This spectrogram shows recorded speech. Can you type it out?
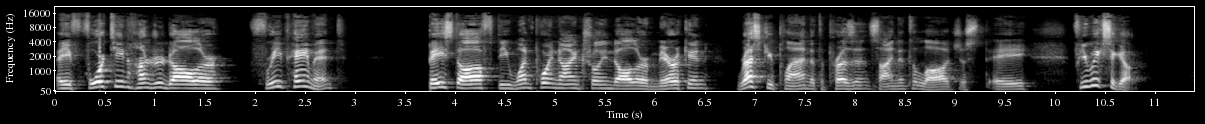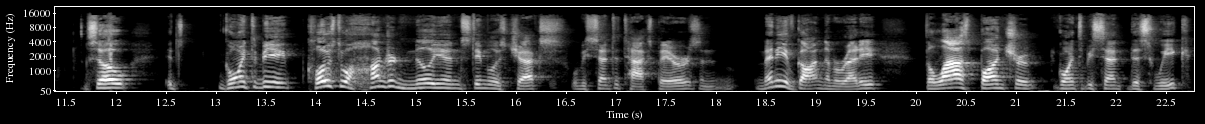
a $1,400 free payment based off the $1.9 trillion American Rescue Plan that the president signed into law just a few weeks ago. So it's going to be close to 100 million stimulus checks will be sent to taxpayers, and many have gotten them already. The last bunch are going to be sent this week,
